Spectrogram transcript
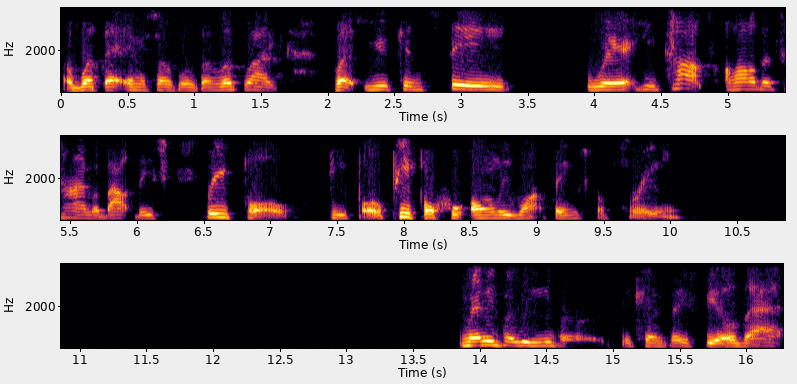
of what that inner circle is going to look like. But you can see where he talks all the time about these freeple people, people who only want things for free. Many believers, because they feel that,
